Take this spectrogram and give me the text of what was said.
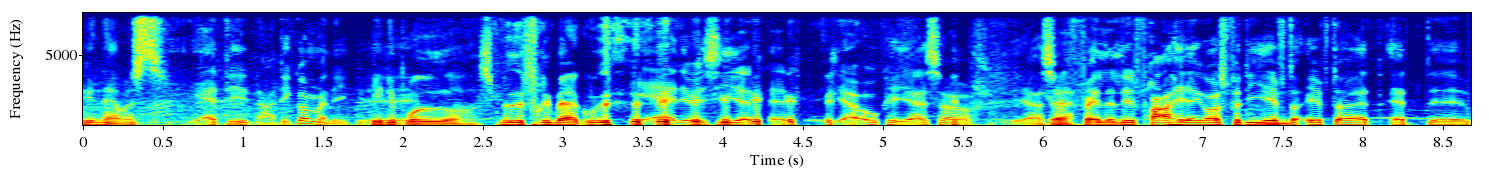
det er nærmest Ja, det, nej, det gør man ikke. hændebrød og smide et frimærke ud. Øh, ja, det vil sige, at, at ja, okay, jeg er så, jeg er så Ja. ja. faldet lidt fra her, ikke også? Fordi Mm. mm. efter, efter at, at øh,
